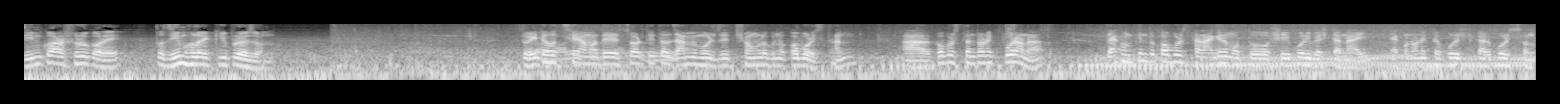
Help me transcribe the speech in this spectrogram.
জিম করা শুরু করে তো জিম হলের কি প্রয়োজন? তো এটা হচ্ছে আমাদের চরতিতাল জামি মসজিদ সংলগ্ন কবরস্থান। আর কবরস্থানটা অনেক পুরানা। তো এখন কিন্তু কবরস্থান আগের মতো সেই পরিবেশটা নাই। এখন অনেকটা পরিষ্কার পরিচ্ছন্ন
